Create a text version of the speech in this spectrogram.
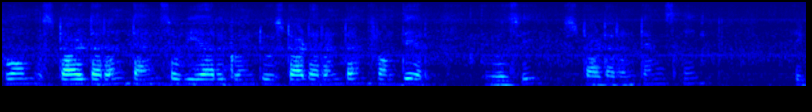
from start a runtime so we are going to start a runtime from there. You will see start a runtime screen. It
